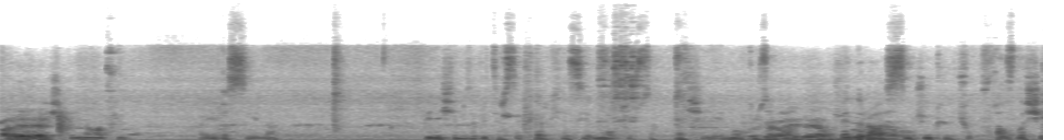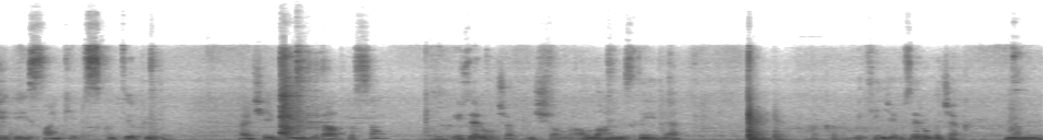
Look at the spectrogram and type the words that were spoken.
Hani? İşte ne yapayım? Hayırlısıyla. Bir işimizi bitirsek, herkes yerine otursa, her şey yerine otursa da ben de rahatsızım çünkü çok fazla şey değil sanki, bir sıkıntı yapıyorum. Her şey bir an önce rahatlasa güzel olacak inşallah Allah'ın izniyle. Bakalım bitince güzel olacak, inanıyorum.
